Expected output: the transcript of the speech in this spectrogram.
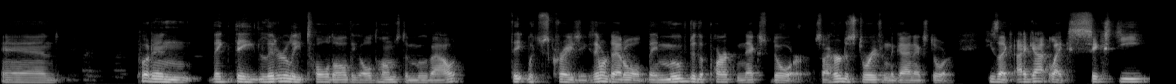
and put in. They they literally told all the old homes to move out, they, which is crazy because they weren't that old. They moved to the park next door. So I heard a story from the guy next door. He's like, I got like 60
